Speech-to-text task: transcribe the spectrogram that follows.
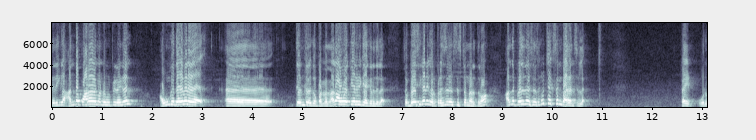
சரிங்களா? அந்த பாராளுமன்ற உறுப்பினர்கள் அவங்க தவிர தேர்ந்தெடுக்கப்படுறதுனால அவங்க கேள்வி கேட்கறது இல்லை ஸோ பேசிக்காக நீங்கள் ஒரு பிரசிடென்ட் சிஸ்டம் நடத்துகிறோம் அந்த president system checks and balance இல்லை. ரைட் ஒரு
